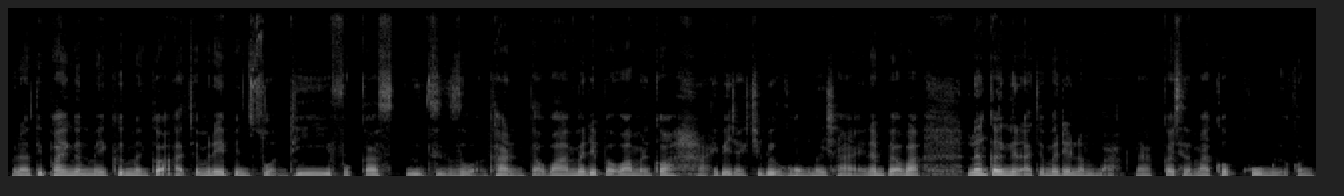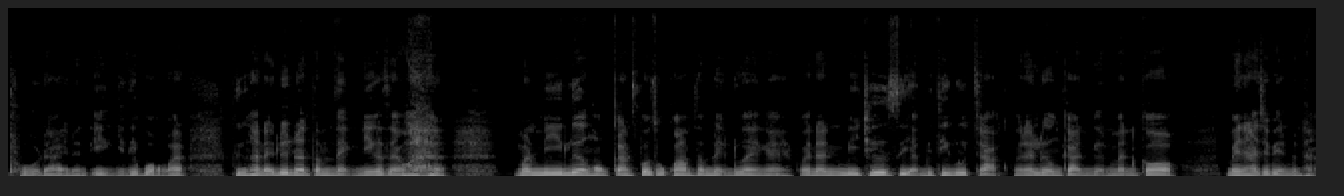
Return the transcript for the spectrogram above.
เวลาที่ไพ่เงินไม่ขึ้นมันก็อาจจะไม่ได้เป็นส่วนที่โฟกัสหรือสิ่งสำคัญ แต่ว่าไม่ได้แปลว่ามันก็หายไปจากชีวิตคงไม่ใช่ นั่นแปลว่าเรื่องการเงินอาจจะไม่ได้ลำบากนะก็สามารถควบคุมหรือควบคุมได้นั่นเอง อย่างที่บอกว่าถึงขนาดเลื่อนตำแหน่งนี่ก็แสดงว่า มันมีเรื่องของการประสบความสำเร็จด้วยไง เพราะนั้นมีชื่อเสียงมีที่รู้จักเพราะนั้นเรื่องการเงินมันก็ ไม่น่าจะเป็นปัญหา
